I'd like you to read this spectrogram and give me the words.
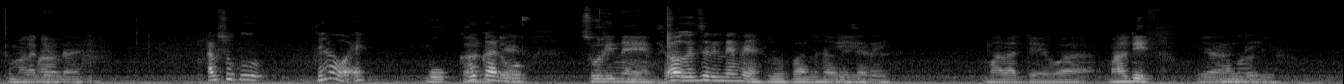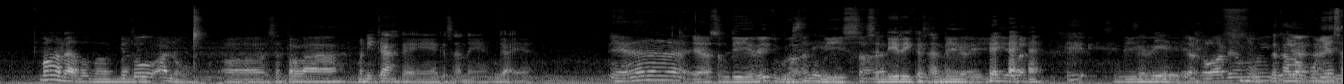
Ke Maladewa. Kan suku Jawa eh? Bukan, Bukan itu ya? Suriname. Oh kan Suriname ya? Lupa lu sorry Iya. sorry. Maladewa. Maldives. Ya Maldives. Maldives. Emang ada apa Palona? itu anu eh, setelah menikah kayaknya ke sana ya? Enggak ya ya ya sendiri juga kan Sendiri. bisa Sendiri ke sana sendiri ya. iyalah. sendiri. Sendiri. ya kalau ada yang mau Nah, ikut kalau ya punya ayo.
